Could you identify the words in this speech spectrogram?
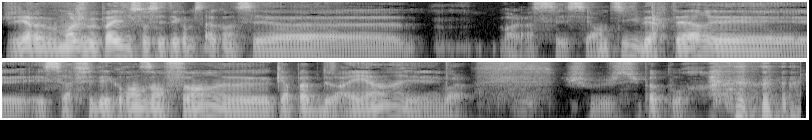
je veux dire, moi je veux pas une société comme ça. Quoi. C'est, euh, voilà, c'est, anti-libertaire et, ça fait des grands enfants euh, capables de rien. Et voilà, je, je suis pas pour.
